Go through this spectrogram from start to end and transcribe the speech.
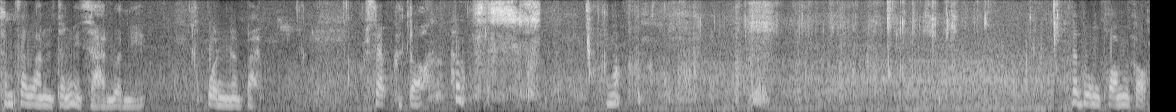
ทั้งฝรั่งทั้งอีสานวันนี้ปนกันไปแซ่บคือต่อ เนาะแซ่บลงท้องก่อน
